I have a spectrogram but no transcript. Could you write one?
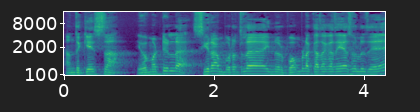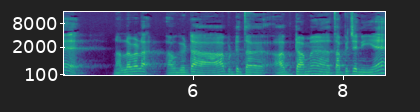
அந்த கேஸ் தான். இவன் மட்டும் இல்லை ஸ்ரீராம்புரத்தில் இன்னொரு பொம்பளை கதை கதையாக சொல்லுது. நல்ல வேலை அவங்ககிட்ட ஆப்பிட்டு த ஆப்பிட்டாமல் தப்பிச்ச நீயே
